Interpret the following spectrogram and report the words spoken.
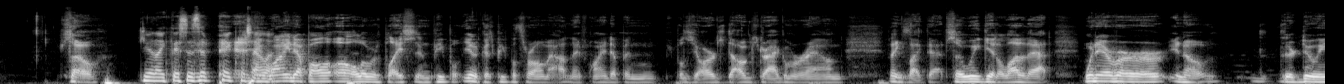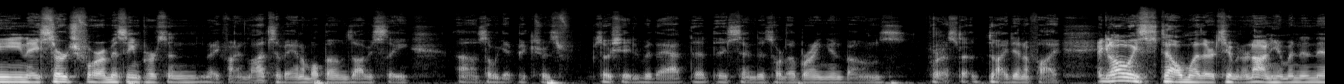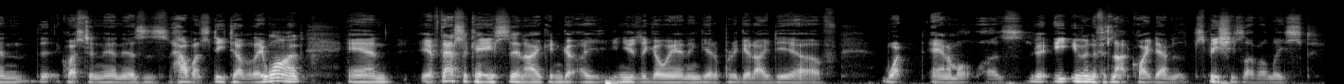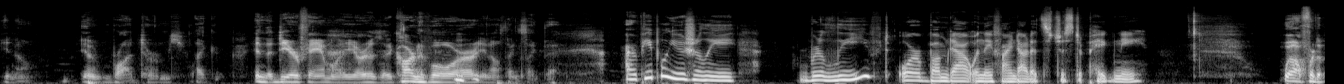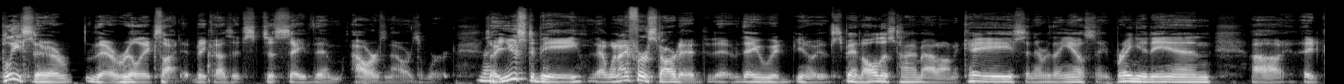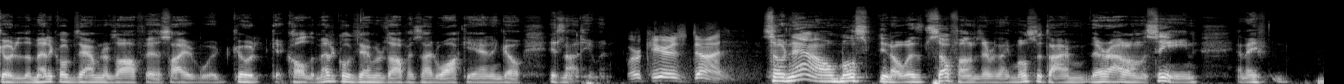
so You're like, this is a pig and they wind up all, all over the place, and people, you know, because people throw them out and they wind up in people's yards. Dogs drag them around, things like that. So we get a lot of that. Whenever you know they're doing a search for a missing person, they find lots of animal bones, obviously. Uh, so we get pictures associated with that that they send us, or they'll bring in bones for us to, to identify. I can always tell them whether it's human or non-human, and then the question then is, is how much detail do they want, and if that's the case, then I can go. I can usually go in and get a pretty good idea of what animal it was, even if it's not quite down to the species level. At least you know, in broad terms, like in the deer family, or is it a carnivore? you know, things like that. Are people usually relieved or bummed out when they find out it's just a knee? Well, for the police, they're they're really excited because it's just saved them hours and hours of work. Right. So it used to be that when I first started, they would you know spend all this time out on a case and everything else. They bring it in. Uh, they'd go to the medical examiner's office. I would go get called to the medical examiner's office. I'd walk in and go, "It's not human. Work here is done." So now most you know with cell phones and everything, most of the time they're out on the scene and they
